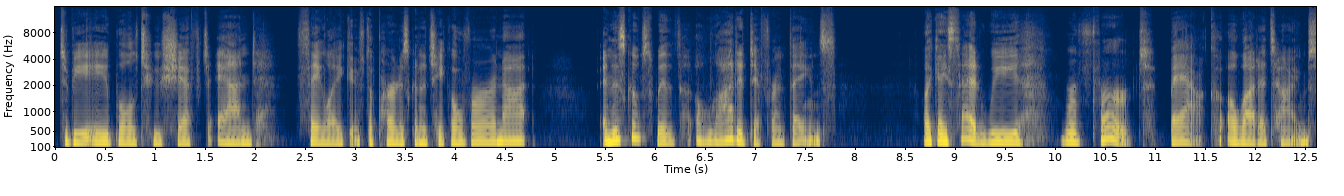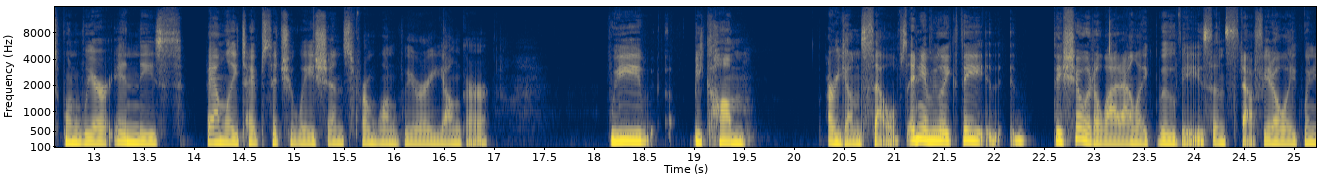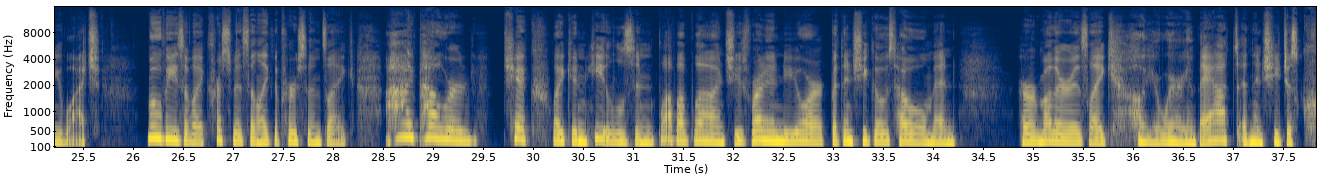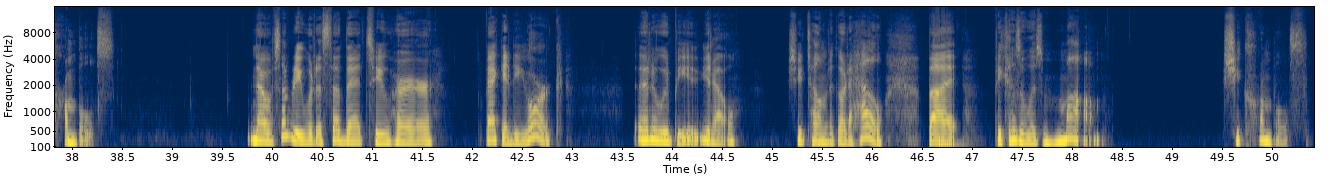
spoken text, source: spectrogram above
to be able to shift and say like if the part is going to take over or not and this goes with a lot of different things. Like I said, we revert back a lot of times when we are in these family type situations from when we were younger. We become our young selves. And I mean like they they show it a lot on like movies and stuff, you know, like when you watch movies of like Christmas and like the person's like a high powered chick like in heels and blah blah blah and she's running New York, but then she goes home and her mother is like, Oh, you're wearing that. And then she just crumbles. Now, if somebody would have said that to her back in New York, then it would be, you know, she'd tell him to go to hell. But because it was mom, she crumbles.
